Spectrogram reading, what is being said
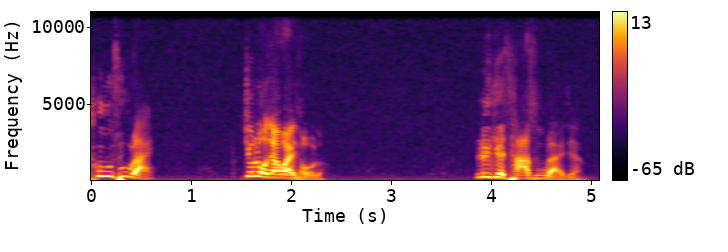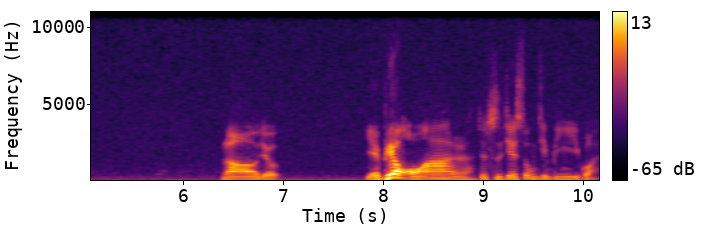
凸出来，就露在外头了，立刻插出来这样，然后就也不用哦啊了，就直接送进殡仪馆，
